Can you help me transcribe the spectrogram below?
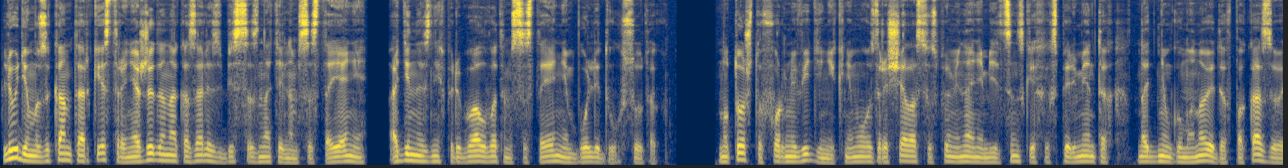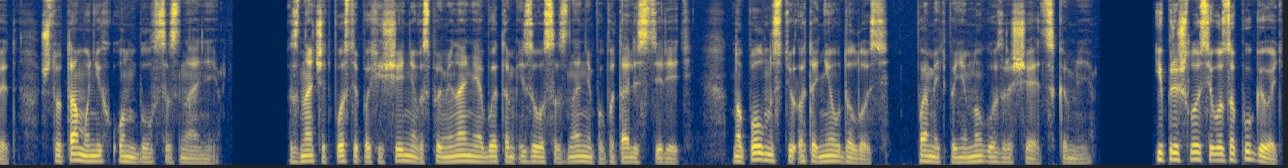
Люди, музыканты оркестра неожиданно оказались в бессознательном состоянии, один из них пребывал в этом состоянии более двух суток. Но то, что в форме видения к нему возвращалось воспоминание о медицинских экспериментах над днем гуманоидов, показывает, что там у них он был в сознании. Значит, после похищения воспоминания об этом из его сознания попытались стереть, но полностью это не удалось. Память понемногу возвращается ко мне. И пришлось его запугивать,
